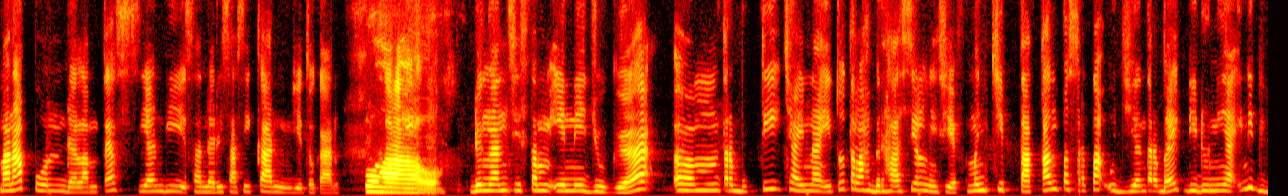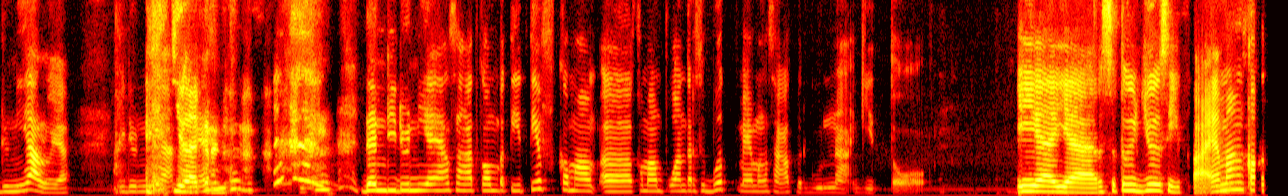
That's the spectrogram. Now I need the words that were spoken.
mana pun dalam tes yang distandarisasikan gitu kan. Wow. Tapi dengan sistem ini juga um, terbukti China itu telah berhasil nih Chef menciptakan peserta ujian terbaik di dunia ini di dunia loh ya di dunia Gila, kan? dan di dunia yang sangat kompetitif kema uh, kemampuan tersebut memang sangat berguna gitu. Iya iya, setuju sih Pak. Emang kalau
